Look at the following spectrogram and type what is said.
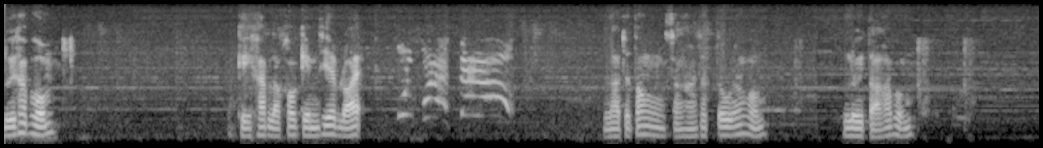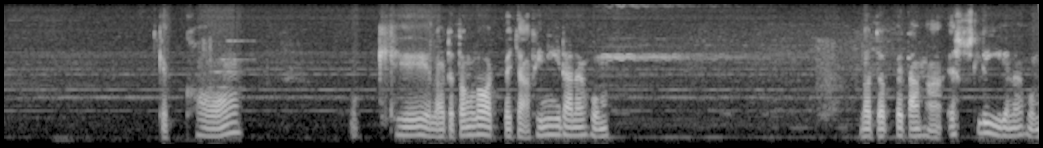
ลุยครับผม โอเคครับ เราเข้าเกมที่เรียบร้อย เราจะต้องสังหารศัตรูนะครับผมลุยต่อครับผม ของ โอเค เราจะต้องรอดไปจากที่นี่ได้นะผม เราจะไปตามหาเอชลี่กันนะผม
